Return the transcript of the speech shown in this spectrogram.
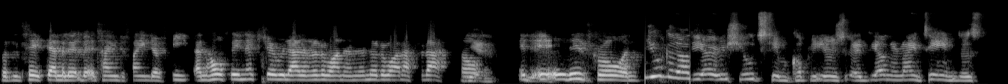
but it'll take them a little bit of time to find their feet. And hopefully next year we'll add another one and another one after that. So yeah. it, it, it is growing. You got on the Irish youth team a couple of years ago, the under 19. There's,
